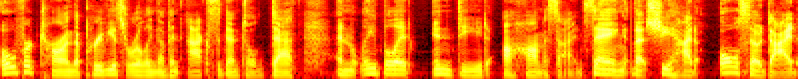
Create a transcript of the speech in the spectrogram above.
overturn the previous ruling of an accidental death and label it indeed a homicide, saying that she had also died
